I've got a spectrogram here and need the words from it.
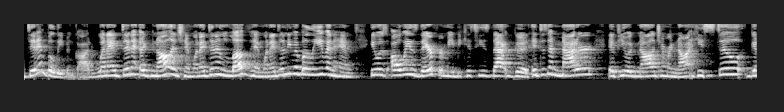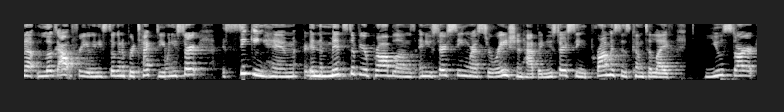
didn't believe in God, when I didn't acknowledge him, when I didn't love him, when I didn't even believe in him, he was always there for me because he's that good. It doesn't matter if you acknowledge him or not. He's still gonna look out for you and he's still gonna protect you. When you start seeking him in the midst of your problems and you start seeing restoration happen, you start seeing promises come to life, you start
